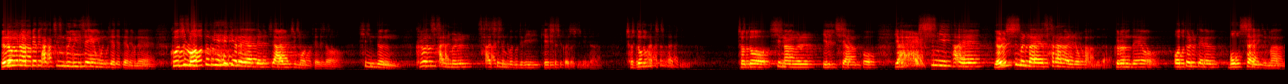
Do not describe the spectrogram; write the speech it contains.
여러분 앞에 닥친 그 인생의 문제 때문에 그것을 어떻게 해결해야 될지 알지 못해서 힘든 그런 삶을 사시는 분들이 계실 것입니다. 저도 마찬가지입니다. 저도 신앙을 잃지 않고 열심히 다해, 열심을 다해 살아가려고 합니다. 그런데요, 어떨 때는 목사이지만,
